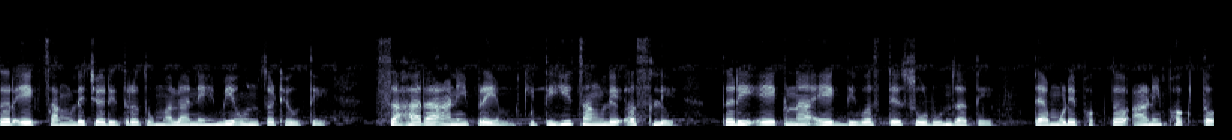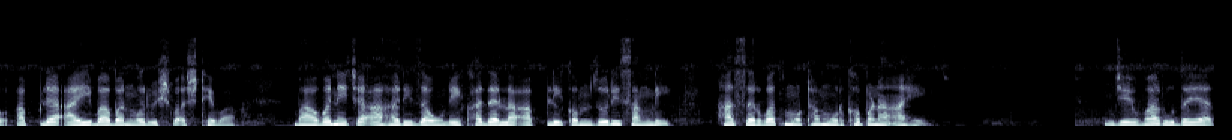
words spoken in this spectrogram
तर एक चांगले चरित्र तुम्हाला नेहमी उंच ठेवते. सहारा आणि प्रेम कितीही चांगले असले तरी एक ना एक दिवस ते सोडून जाते. त्यामुळे फक्त आणि फक्त आपल्या आईबाबांवर विश्वास ठेवा. भावनेच्या आहारी जाऊन एखाद्याला आपली कमजोरी सांगणे हा सर्वात मोठा मूर्खपणा आहे. जेव्हा हृदयात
